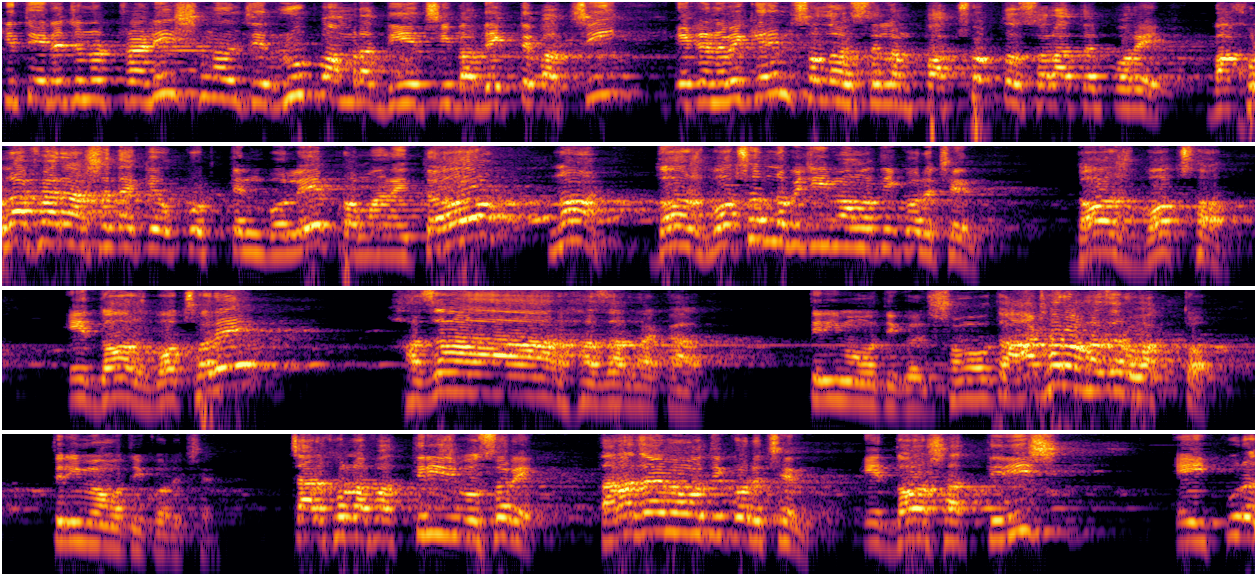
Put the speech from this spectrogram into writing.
কিন্তু এটার জন্য ট্র্যাডিশনাল যে রূপ আমরা দিয়েছি বা দেখতে পাচ্ছি, এটা নবী করিম সাল্লাহ সাল্লাম পাঁচক্ত সলাতের পরে বা খোলাফার আসাদা কেউ করতেন বলে প্রমাণিত নয়। দশ বছর নবীজি ইমামতি করেছেন। দশ বছর। এই দশ বছরে হাজার হাজার রাকাত তিনি ইমামতি করেছেন। সম্ভবত আঠারো হাজার ওয়াক্ত তিনি ইমামতি করেছেন। চার খোলাফা ত্রিশ বছরে তারা যা ইমামতি করেছেন। এই দশ আর তিরিশ, এই পুরো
